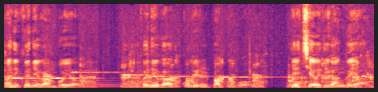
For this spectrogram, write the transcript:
아니 그녀가 안 보여. 그녀가 꼬리를 바꾸고 대체 어디 간 거야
